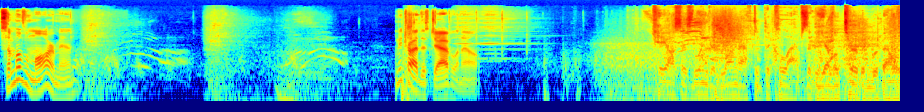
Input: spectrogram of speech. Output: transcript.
Some of them are, man. Me try this javelin out. Chaos has lingered long after the collapse of the Yellow Turban Rebellion.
